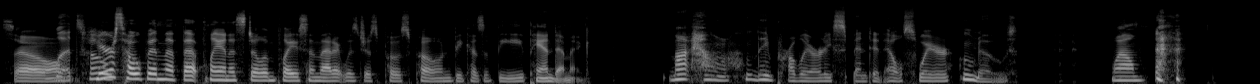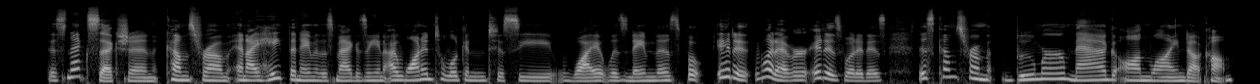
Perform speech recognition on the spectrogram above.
So Let's hope. here's hoping that that plan is still in place and that it was just postponed because of the pandemic. My, I don't know, they probably already spent it elsewhere who knows Well, this next section comes from, and I hate the name of this magazine. I wanted to look in to see why it was named this, but it is whatever. It is what it is. This comes from boomermagonline.com.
